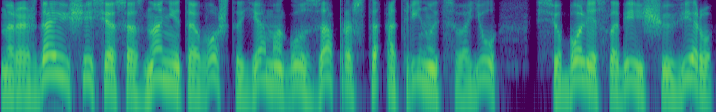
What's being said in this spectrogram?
Нарождающееся осознание того, что я могу запросто отринуть свою, все более слабеющую веру,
